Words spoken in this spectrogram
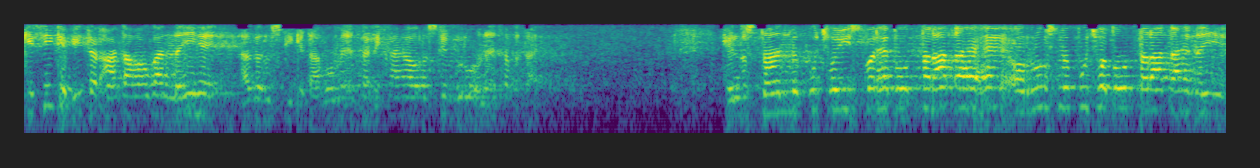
किसी के भीतर आता होगा नहीं है अगर उसकी किताबों में ऐसा लिखा है और उसके गुरुओं ने ऐसा बताया हिंदुस्तान में पूछो ईश्वर है तो उत्तर आता है, है और रूस में पूछो तो उत्तर आता है नहीं है।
